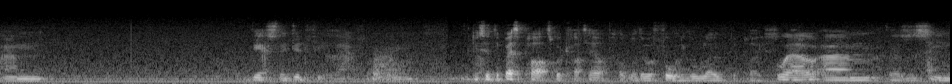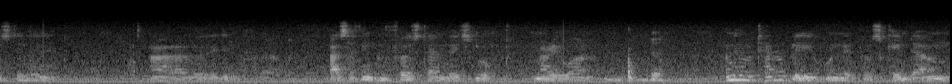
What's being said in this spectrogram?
Um, yes, they did feel that. Um, You said the best parts were cut out, where they were falling all over the place. well, um, there's a scene still in it uh, where they didn't cut out. That's, I think, when the first time they smoked marijuana. Yeah. I mean, they were terribly, when they first came down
